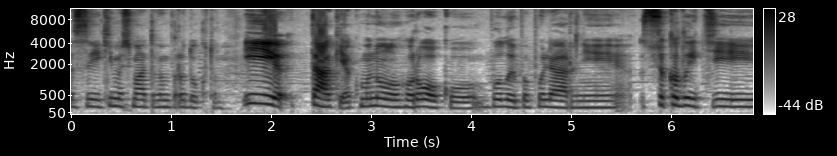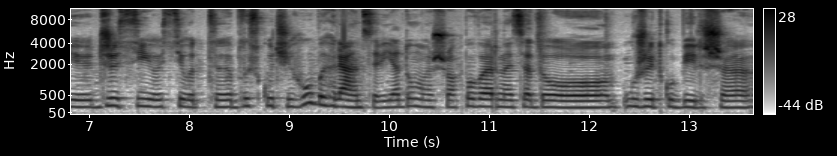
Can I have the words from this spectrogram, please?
з якимось матовим продуктом. І так як минулого року були популярні соковиті GC, ось ці от е, блискучі губи глянцеві, я думаю, що повернеться до ужитку більше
